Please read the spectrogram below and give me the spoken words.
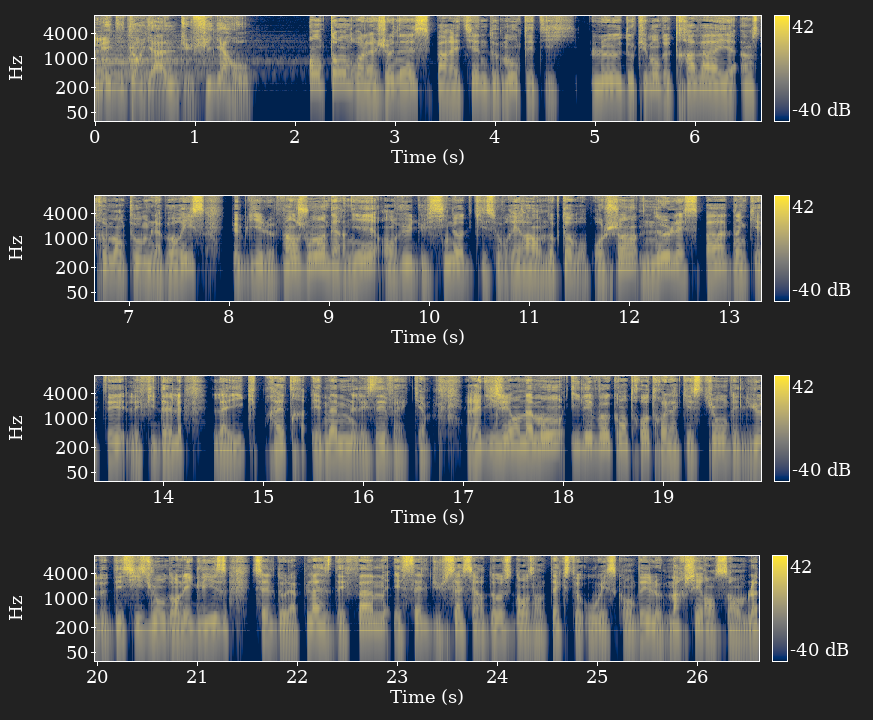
L'éditorial du Figaro. Entendre la jeunesse par Étienne de Montetti. Le document de travail Instrumentum Laboris, publié le 20 juin dernier en vue du synode qui s'ouvrira en octobre prochain, ne laisse pas d'inquiéter les fidèles, laïcs, prêtres et même les évêques. Rédigé en amont, il évoque entre autres la question des lieux de décision dans l'Église, celle de la place des femmes et celle du sacerdoce dans un texte où est scandé le marcher ensemble,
